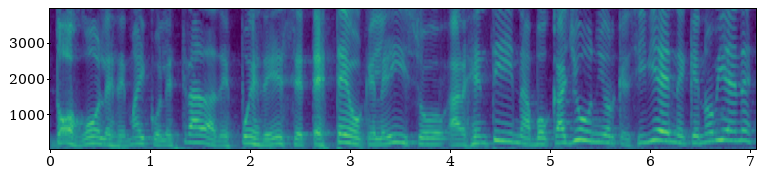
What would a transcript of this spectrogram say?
Dos goles de Michael Estrada después de ese testeo que le hizo Argentina, Boca Junior, que si viene, que no viene.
